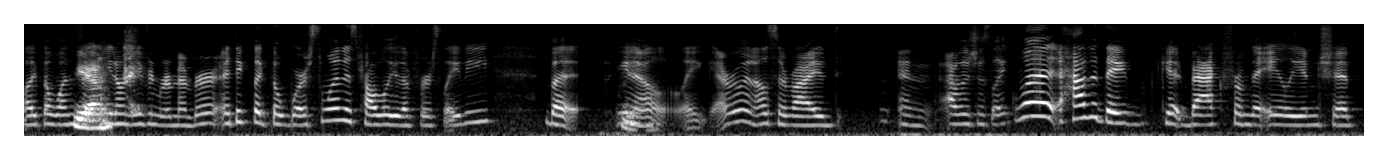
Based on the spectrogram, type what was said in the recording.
like the ones yeah. that you don't even remember. I think like the worst one is probably the first lady, but you yeah. know, like everyone else survived and I was just like, "What? How did they get back from the alien ship?"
